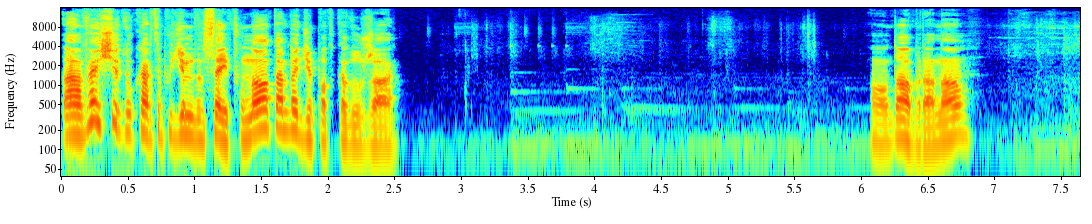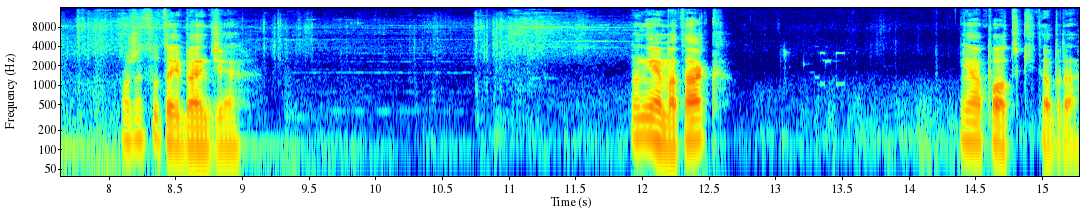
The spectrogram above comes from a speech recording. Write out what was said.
A, weźcie tu kartę, pójdziemy do sejfu. No, tam będzie potka duża. O, dobra, no. Może tutaj będzie. No nie ma, tak? Nie ma potki, dobra.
